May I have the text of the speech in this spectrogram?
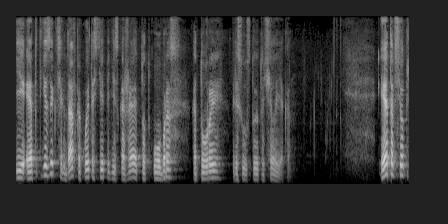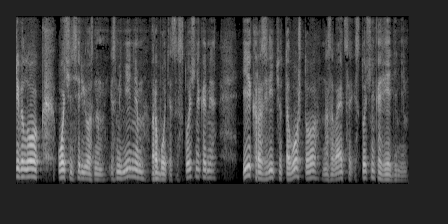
И этот язык всегда в какой-то степени искажает тот образ, который присутствует у человека. Это все привело к очень серьезным изменениям в работе с источниками и к развитию того, что называется источниковедением.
